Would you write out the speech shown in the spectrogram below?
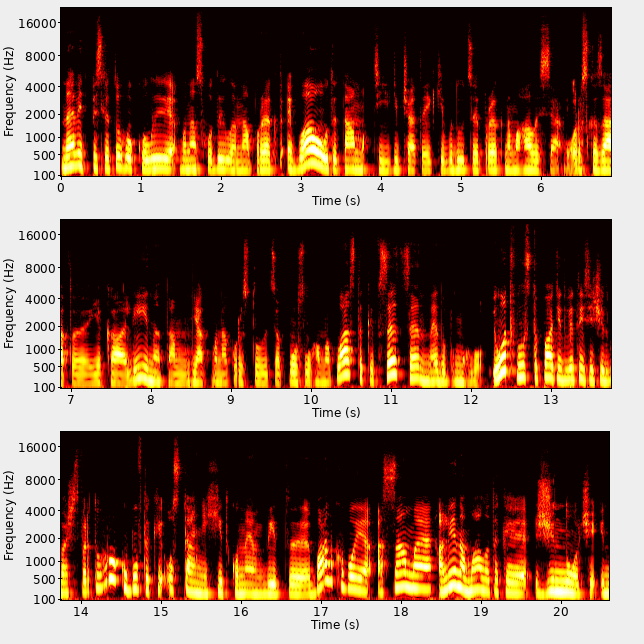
навіть після того, коли вона сходила на проект About, і там ті дівчата, які ведуть цей проект, намагалися розказати, яка Аліна, там як вона користується послугами пластики, все це не допомогло. І от в листопаді 2024 року був такий останній хід конем від е, банкової, а саме Аліна мала таке жіноче інтерв'ю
